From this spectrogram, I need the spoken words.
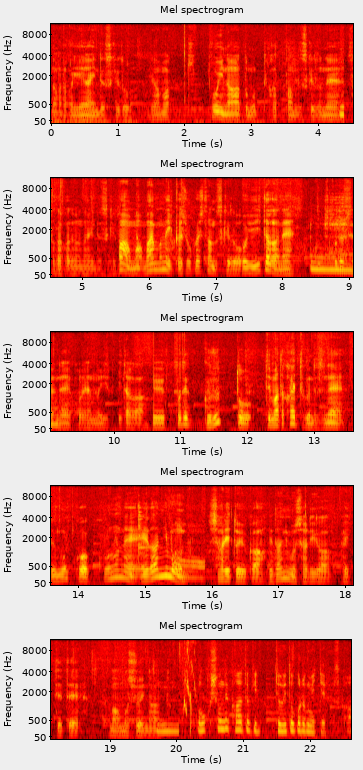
なかなか言えないんですけど山木っぽいなと思って買ったんですけどね定かではないですけど。まあま前もね一回紹介したんですけどこういう板がねこここですよねこの辺の板が。でここでぐるっとでまた帰ってくるんですね。でもう一個はこのね枝にもシャリというか枝にもシャリが入っててまあ面白いなと、うん。オークションで買うときどういうところ見てるんですか？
